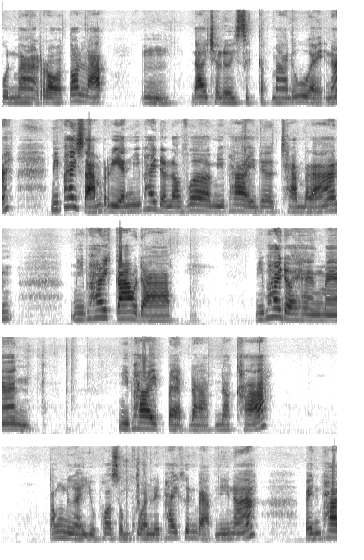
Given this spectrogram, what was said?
คนมารอต้อนรับ อืม ได้เชลยศึกกลับมาด้วยนะ มีไพ่สามเหรียญ มีไพ่ The Lovers มีไพ่เดอะชามบลานมีไพ่เก้าดาบ มีไพ่ The Hanged Man มีไพ่แปดดาบนะคะ ต้องเหนื่อยอยู่พอสมควรเลยไพ่ขึ้นแบบนี้นะ เป็นไพ่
